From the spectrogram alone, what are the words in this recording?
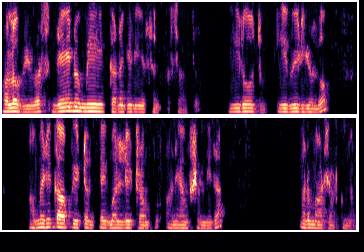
హలో వ్యూవర్స్ నేను మీ కనగిరి ఎస్ఎన్ ప్రసాద్. ఈరోజు ఈ వీడియోలో అమెరికా పీఠంపై మళ్ళీ ట్రంప్ అనే అంశం మీద మనం మాట్లాడుకుందాం.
